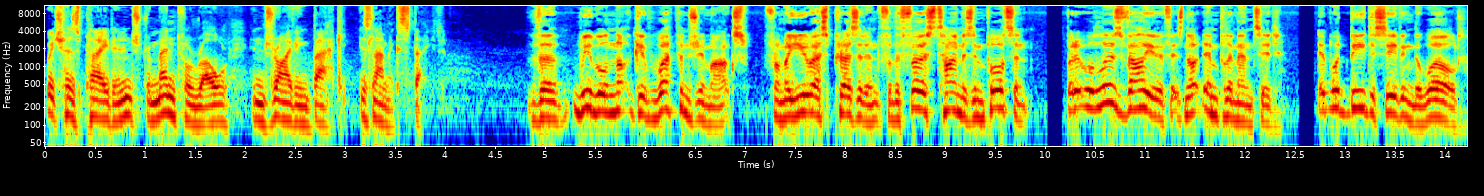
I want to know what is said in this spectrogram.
which has played an instrumental role in driving back Islamic State. The we will not give weapons remarks from a US president for the first time is important, but it will lose value if it's not implemented. It would be deceiving the world.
